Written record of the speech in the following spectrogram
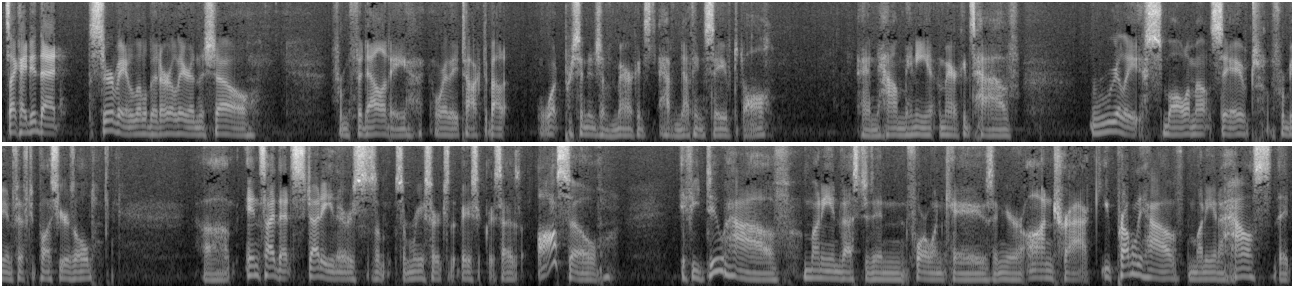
It's like I did that survey a little bit earlier in the show from Fidelity, where they talked about what percentage of Americans have nothing saved at all, and how many Americans have really small amounts saved for being 50 plus years old. Um, inside that study, there's some, some research that basically says also, if you do have money invested in 401ks and you're on track, you probably have money in a house that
